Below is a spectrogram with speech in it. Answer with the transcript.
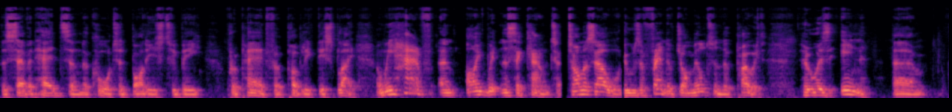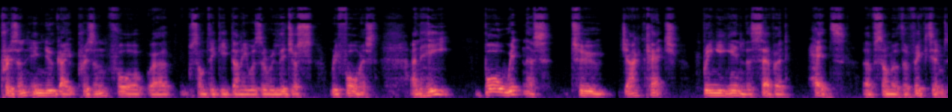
the severed heads and the quartered bodies to be prepared for public display. And we have an eyewitness account. Thomas Ellwood, who was a friend of John Milton, the poet, who was in um, prison, in Newgate prison, for uh, something he'd done. He was a religious reformist. And he bore witness to Jack Ketch bringing in the severed heads of some of the victims.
